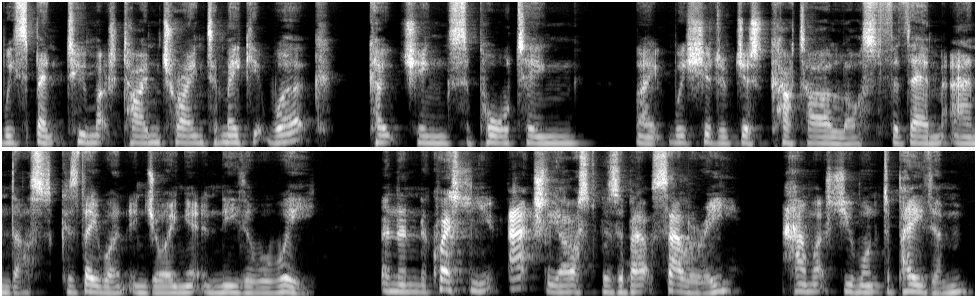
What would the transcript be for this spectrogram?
we spent too much time trying to make it work, coaching, supporting, like we should have just cut our loss for them and us because they weren't enjoying it and neither were we. And then the question you actually asked was about salary. How much do you want to pay them?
